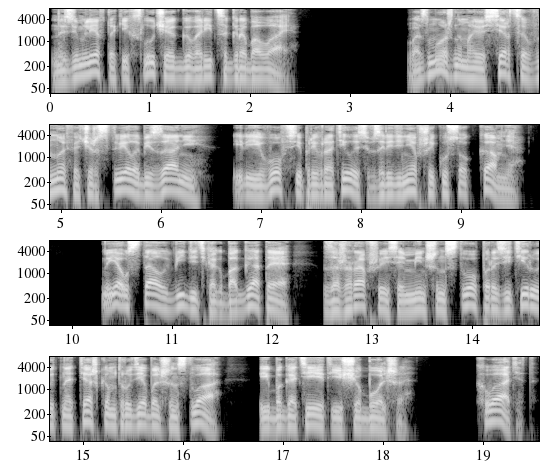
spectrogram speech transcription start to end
На земле в таких случаях говорится гробовая. Возможно, мое сердце вновь очерствело бизани или и вовсе превратилось в заледеневший кусок камня. Но я устал видеть, как богатое, зажравшееся меньшинство паразитирует на тяжком труде большинства и богатеет еще больше. Хватит.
